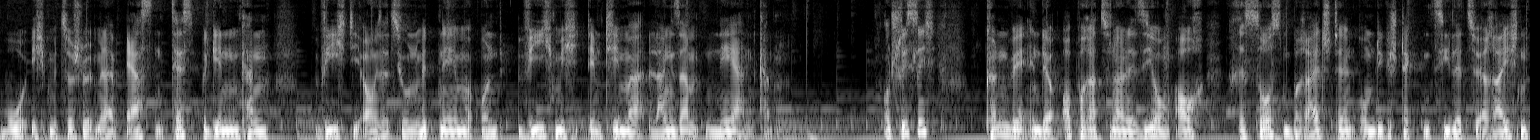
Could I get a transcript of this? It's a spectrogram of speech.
wo ich mit, zum Beispiel mit einem ersten Test beginnen kann, wie ich die Organisation mitnehme und wie ich mich dem Thema langsam nähern kann. Und schließlich können wir in der Operationalisierung auch Ressourcen bereitstellen, um die gesteckten Ziele zu erreichen,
